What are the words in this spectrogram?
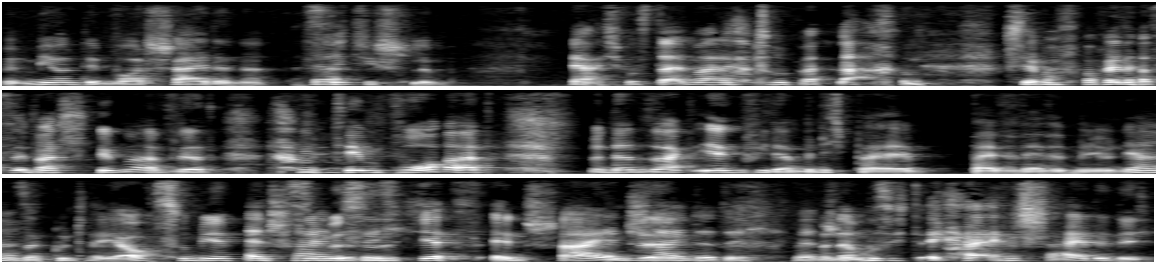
mit mir und dem Wort Scheide, ne? Das ist Ja. richtig schlimm. Ja, ich muss da immer drüber lachen. Stell dir mal vor, wenn das immer schlimmer wird mit dem Wort. Und dann sagt irgendwie, dann bin ich bei, bei Wer wird Millionär? Dann sagt Günther ja auch zu mir, Entscheide Sie müssen dich. sich jetzt entscheiden. Entscheide dich, wenn Und dann schon. muss ich, ja, entscheide dich.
